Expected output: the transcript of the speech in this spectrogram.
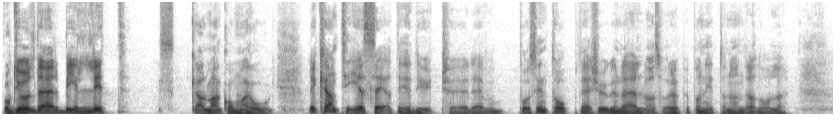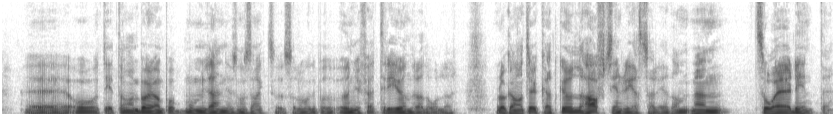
Och guld är billigt, ska man komma ihåg. Det kan te sig att det är dyrt. Eh, det är på sin topp där 2011 så var det uppe på 1900 dollar. Eh, och tittar man början på, millennium som sagt så, så låg det på ungefär 300 dollar. Och då kan man tycka att guld har haft sin resa redan, men så är det inte.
